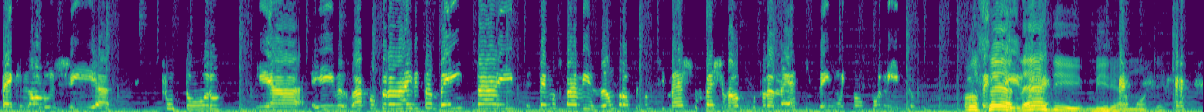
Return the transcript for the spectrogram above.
tecnologia, futuro. E a, e a Cultura Nerd também está aí, temos previsão para o segundo semestre do Festival de Cultura Nerd, que vem muito bonito. Você é certeza, é nerd, né? Miriam Monte?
